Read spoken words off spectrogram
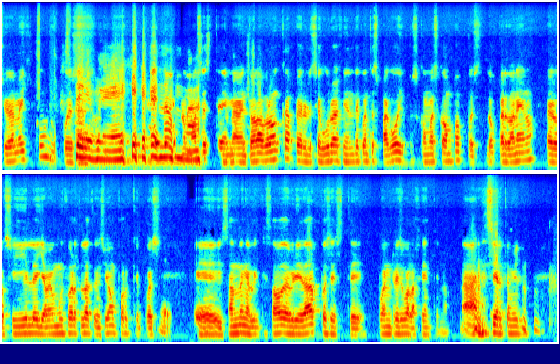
Ciudad de México. Pues, sí, güey. no, nomás este, me aventó la bronca, pero el seguro al final de cuentas pagó y pues como es compa, pues lo perdoné, ¿no? Pero sí le llamé muy fuerte la atención porque pues eh, estando en el estado de ebriedad, pues este pone en riesgo a la gente, ¿no? Nada, no es cierto, Emilio.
